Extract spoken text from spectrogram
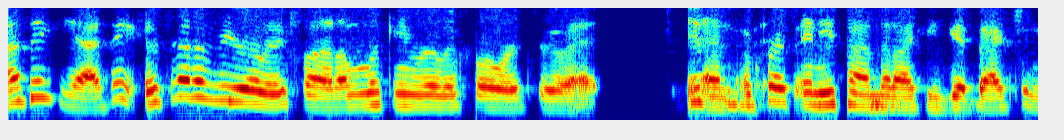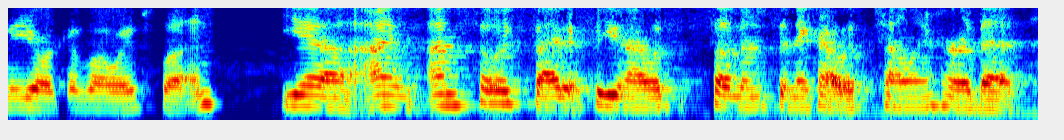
I think yeah, I think it's gonna be really fun. I'm looking really forward to it. It's, and of course, anytime that I can get back to New York is always fun. Yeah, I'm I'm so excited for you. And I was Southern Cynic. I was telling her that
